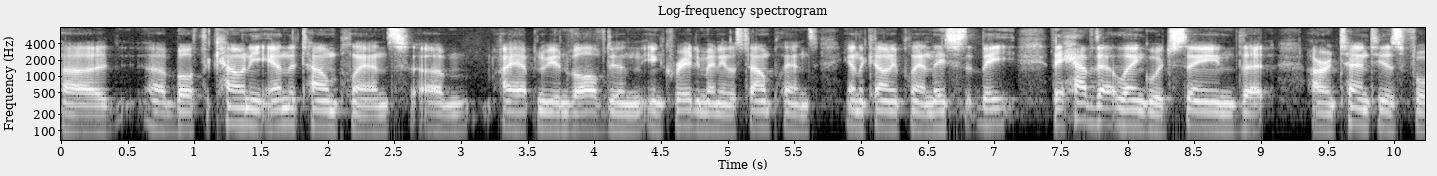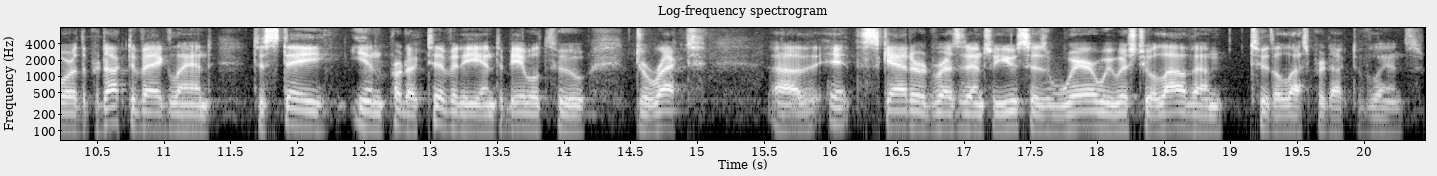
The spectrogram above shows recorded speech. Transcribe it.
uh, uh, both the county and the town plans, um, I happen to be involved in, in creating many of those town plans and the county plan, they, they, they have that language saying that our intent is for the productive ag land to stay in productivity and to be able to direct uh, it, scattered residential uses where we wish to allow them to the less productive lands.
